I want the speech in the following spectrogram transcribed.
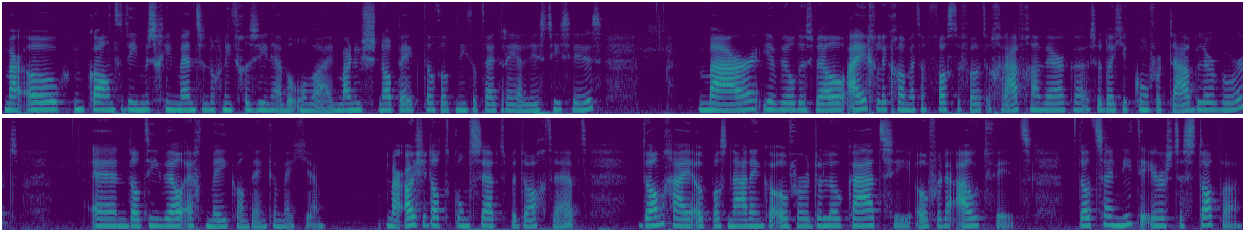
Maar ook een kant die misschien mensen nog niet gezien hebben online. Maar nu snap ik dat dat niet altijd realistisch is. Maar je wil dus wel eigenlijk gewoon met een vaste fotograaf gaan werken, zodat je comfortabeler wordt. En dat die wel echt mee kan denken met je. Maar als je dat concept bedacht hebt, dan ga je ook pas nadenken over de locatie, over de outfit. Dat zijn niet de eerste stappen.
